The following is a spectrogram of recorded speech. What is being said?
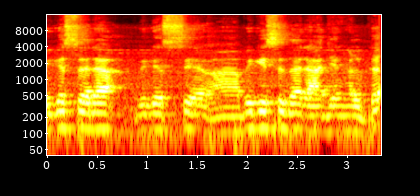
വികസന വികസ വികസിത രാജ്യങ്ങൾക്ക്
